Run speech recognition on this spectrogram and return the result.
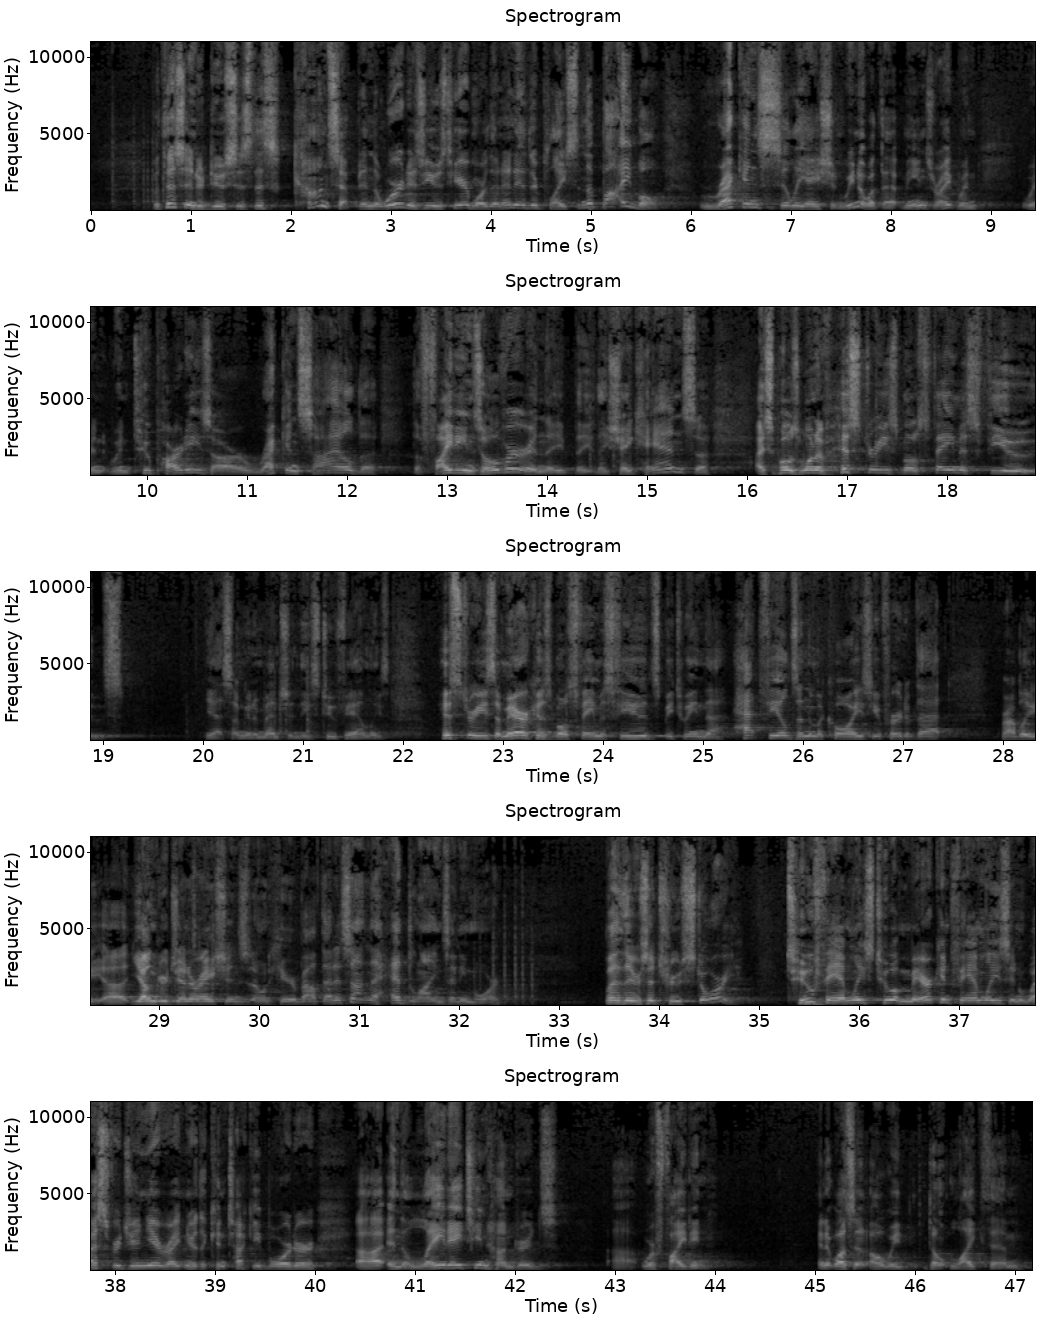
But this introduces this concept, and the word is used here more than any other place in the Bible reconciliation. We know what that means, right? When, when, when two parties are reconciled, the, the fighting's over and they, they, they shake hands. Uh, I suppose one of history's most famous feuds. Yes, I'm going to mention these two families. History's, America's most famous feuds between the Hatfields and the McCoys. You've heard of that? Probably uh, younger generations don't hear about that. It's not in the headlines anymore. But there's a true story. Two families, two American families in West Virginia, right near the Kentucky border, uh, in the late 1800s, uh, were fighting. And it wasn't, oh, we don't like them.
